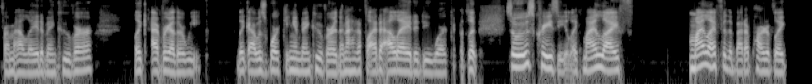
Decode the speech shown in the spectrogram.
from LA to Vancouver like every other week. Like I was working in Vancouver, then I had to fly to LA to do work. So it was crazy. Like my life, my life for the better part of like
